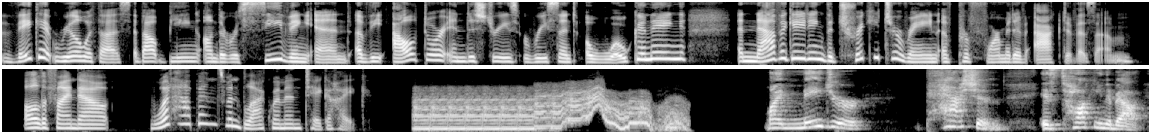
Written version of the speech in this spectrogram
they get real with us about being on the receiving end of the outdoor industry's recent awakening and navigating the tricky terrain of performative activism. All to find out What happens when black women take a hike? My major passion is talking about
